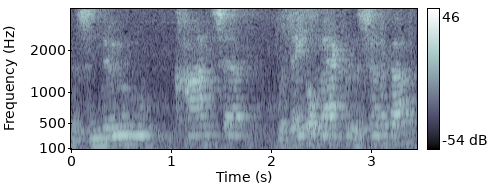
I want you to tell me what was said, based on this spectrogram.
this new concept, would they go back to the synagogue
